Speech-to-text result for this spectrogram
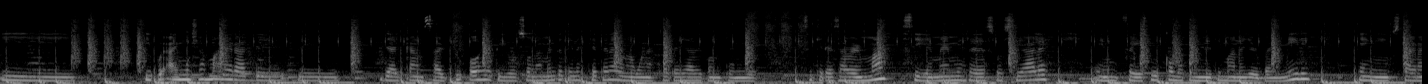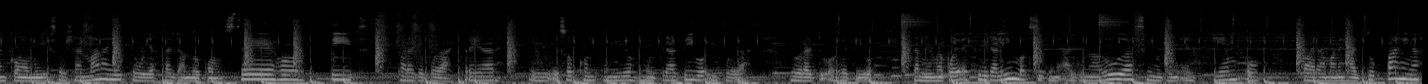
Y, pues hay muchas maneras de alcanzar tu objetivo. Solamente tienes que tener una buena estrategia de contenido. Si quieres saber más, sígueme en mis redes sociales, en Facebook como Community Manager by Miri, en Instagram como Mili Social Manager. Te voy a estar dando consejos, tips para que puedas crear eh, esos contenidos muy creativos y puedas lograr tu objetivo. También me puedes escribir al inbox si tienes alguna duda, si no tienes el tiempo para manejar tus páginas,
